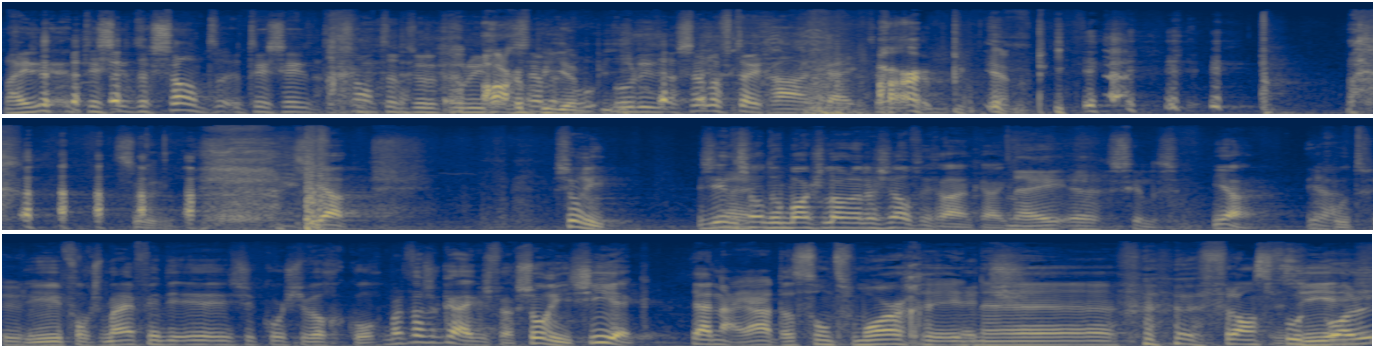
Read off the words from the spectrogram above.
Maar het is interessant, het is interessant natuurlijk hoe hij, daar zelf, hoe- hoe hij daar zelf tegenaan kijkt. Airbnb. Sorry. ja. Sorry. Het is interessant hoe Barcelona er zelf tegenaan kijkt. Nee, eh Sillis. Ja, Ja, goed. Die, volgens mij vindt, is zijn kostje wel gekocht. Maar het was een kijkersvraag. Sorry, Ziyech. Ja, nou ja, dat stond vanmorgen in eh Frans voetbal.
